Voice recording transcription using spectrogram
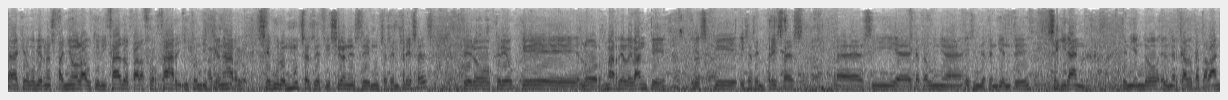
eh, que el gobierno español ha utilizado para forzar y condicionar seguro muchas decisiones de muchas empresas, pero creo que lo más relevante es que esas empresas, eh, si Cataluña es independiente, seguirán teniendo el mercado catalán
